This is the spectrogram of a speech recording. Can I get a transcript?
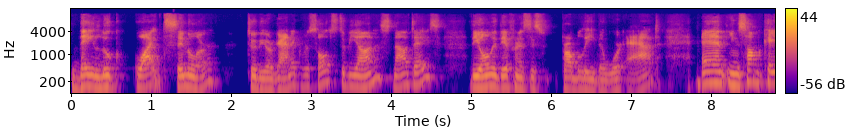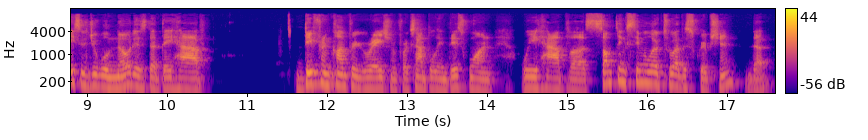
They look quite similar to the organic results, to be honest, nowadays. The only difference is probably the word ad. And in some cases, you will notice that they have different configuration. For example, in this one, we have uh, something similar to a description that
